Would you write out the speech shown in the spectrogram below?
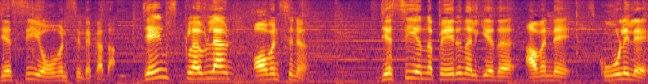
ജെസ്സി ഓവൻസിന്റെ കഥ. ജെയിംസ് ക്ലവ്ലാൻഡ് ഓവൻസിന് ജെസ്സി എന്ന പേര് നൽകിയത് അവന്റെ സ്കൂളിലെ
